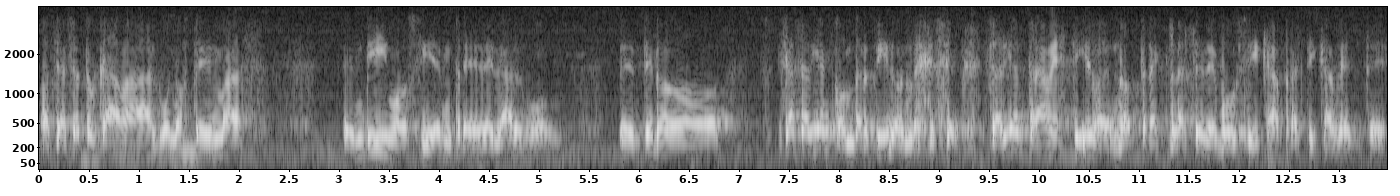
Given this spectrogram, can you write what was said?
O sea, yo tocaba algunos temas en vivo siempre del álbum, eh, pero ya se habían convertido, en, se habían travestido en otra clase de música prácticamente.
